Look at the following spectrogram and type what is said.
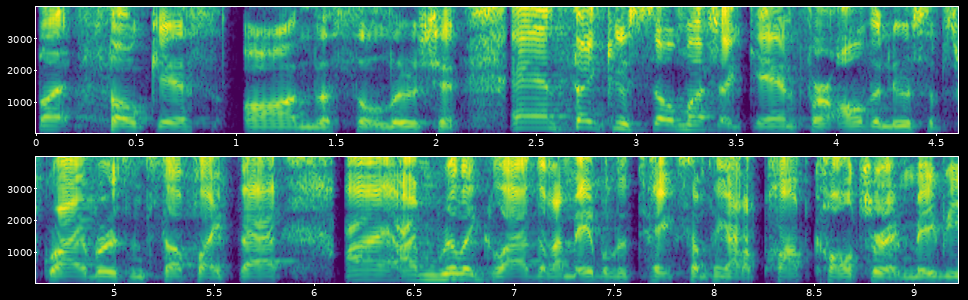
but focus on the solution. And thank you so much again for all the new subscribers and stuff like that. I, am really glad that I'm able to take something out of pop culture and maybe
